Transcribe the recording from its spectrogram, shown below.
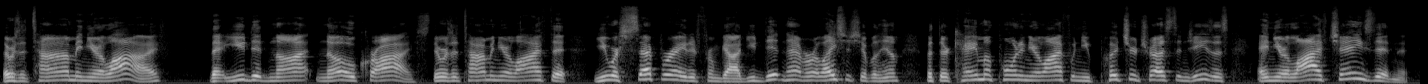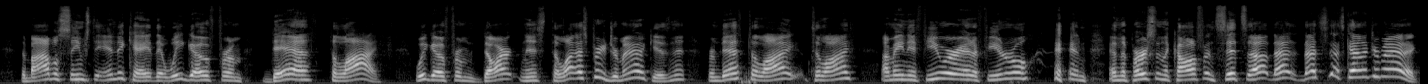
There was a time in your life that you did not know Christ. There was a time in your life that you were separated from God. You didn't have a relationship with Him, but there came a point in your life when you put your trust in Jesus and your life changed, didn't it? The Bible seems to indicate that we go from death to life. We go from darkness to light. That's pretty dramatic, isn't it? From death to light to life. I mean, if you were at a funeral and, and the person in the coffin sits up, that, that's, that's kind of dramatic.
